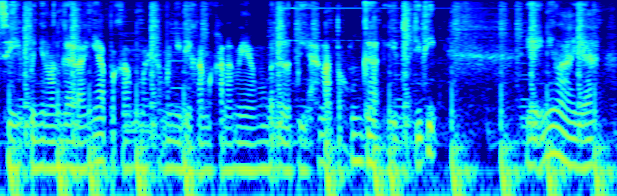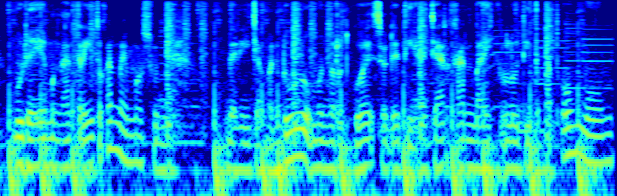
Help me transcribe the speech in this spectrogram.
si penyelenggaranya apakah mereka menyediakan makanan yang berlebihan atau enggak gitu. Jadi ya inilah ya budaya mengantri itu kan memang sudah dari zaman dulu menurut gue sudah diajarkan baik lu di tempat umum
